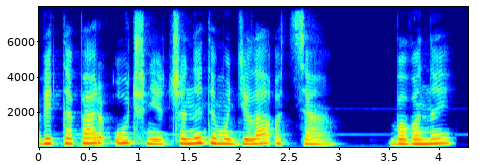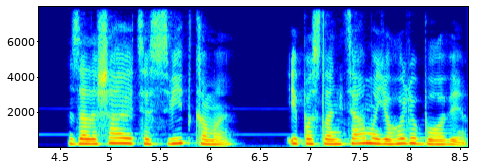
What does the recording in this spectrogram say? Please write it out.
Відтепер учні чинитимуть діла Отця, бо вони залишаються свідками і посланцями Його любові.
